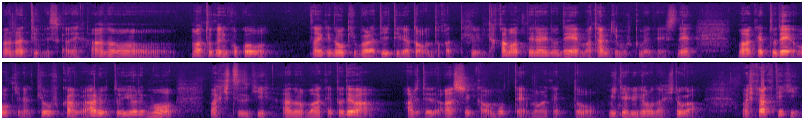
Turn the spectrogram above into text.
まあ、なんていうんですかね、あの、まあ、特にここ、最近の大きいボラティティがドーンとかっていうふうに高まってないので、まあ、短期も含めてですね、マーケットで大きな恐怖感があるというよりも、まあ、引き続き、あの、マーケットではある程度安心感を持ってマーケットを見ているような人が、ま、比較的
